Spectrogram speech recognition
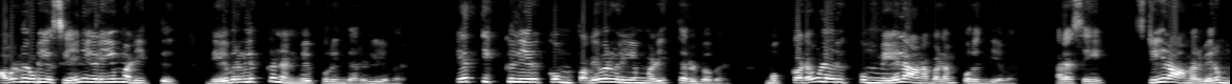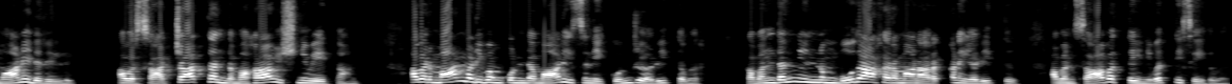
அவர்களுடைய சேனைகளையும் அழித்து தேவர்களுக்கு நன்மை புரிந்தருளியவர். எத்திக்கில் இருக்கும் பகைவர்களையும் அழித்தருள்பவர். முக்கடவுளருக்கும் மேலான பலம் பொருந்தியவர். அரசே ஸ்ரீராமர் வெறும் மானிடர் இல்லை. அவர் சாட்சாத் அந்த மகாவிஷ்ணுவே தான். அவர் மான் வடிவம் கொண்ட மாரீசனை கொன்று அழித்தவர். கவந்தன் என்னும் பூதாகரமான அரக்கனை அழித்து அவன் சாபத்தை நிவர்த்தி செய்தவர்.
